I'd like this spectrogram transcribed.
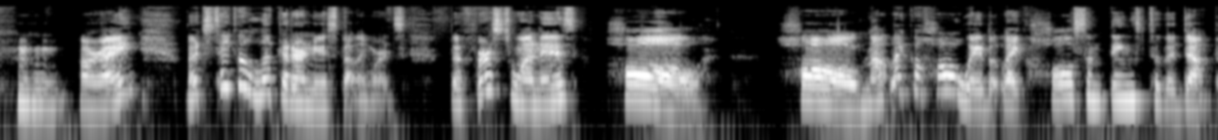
All right, let's take a look at our new spelling words. The first one is haul. Haul, not like a hallway, but like haul some things to the dump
